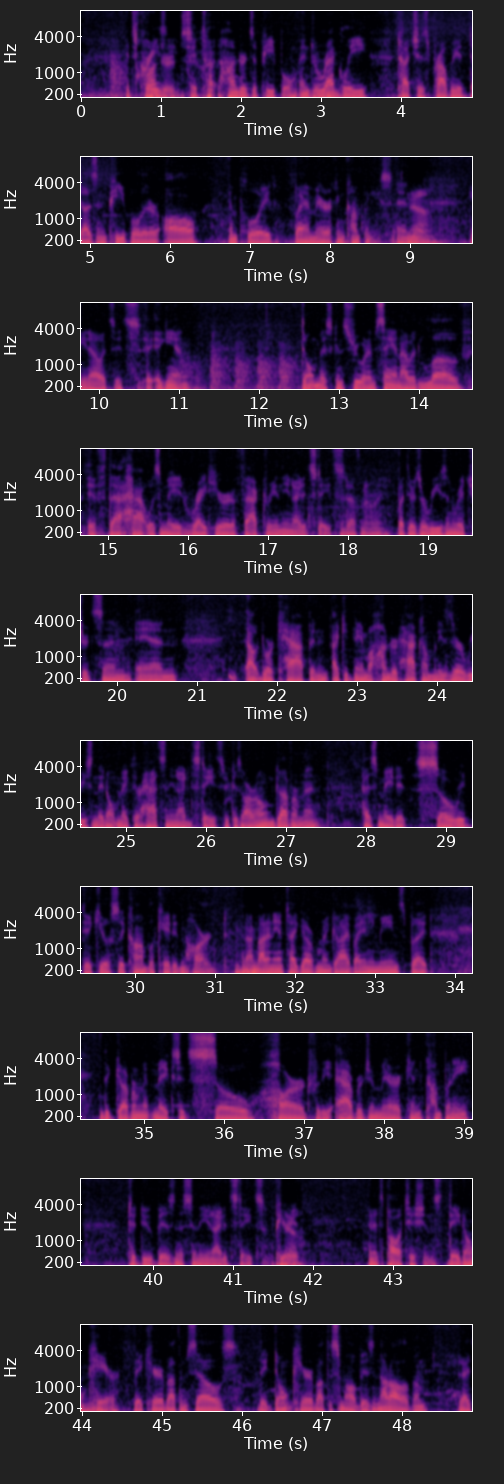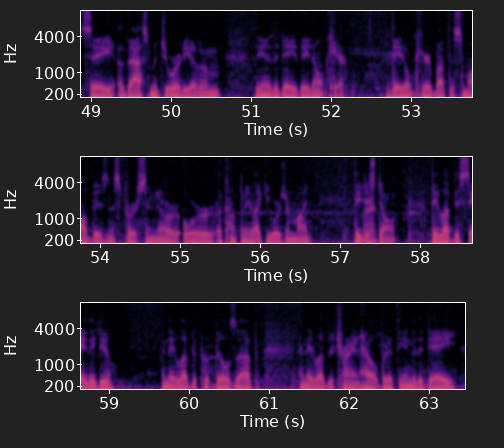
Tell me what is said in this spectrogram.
It's crazy. Hundreds. It tou- hundreds of people, and directly touches probably a dozen people that are all employed by American companies. And Yeah. you know, it's it's again. Don't misconstrue what I'm saying. I would love if that hat was made right here at a factory in the United States Definitely. but there's a reason Richardson and Outdoor Cap and I could name a hundred hat companies. There's a reason they don't make their hats in the United States because our own government has made it so ridiculously complicated and hard. And I'm mm-hmm. not an anti-government guy by any means, but the government makes it so hard for the average American company to do business in the United States. Period Yeah. And it's politicians. They don't mm-hmm. care. They care about themselves. They don't care about the small business. Not all of them, but I'd say a vast majority of them. At the end of the day, they don't care. Hmm. They don't care about the small business person or, or a company like yours or mine. They just Right. don't. They love to say they do, and they love to put bills up, and they love to try and help. But at the end of the day,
